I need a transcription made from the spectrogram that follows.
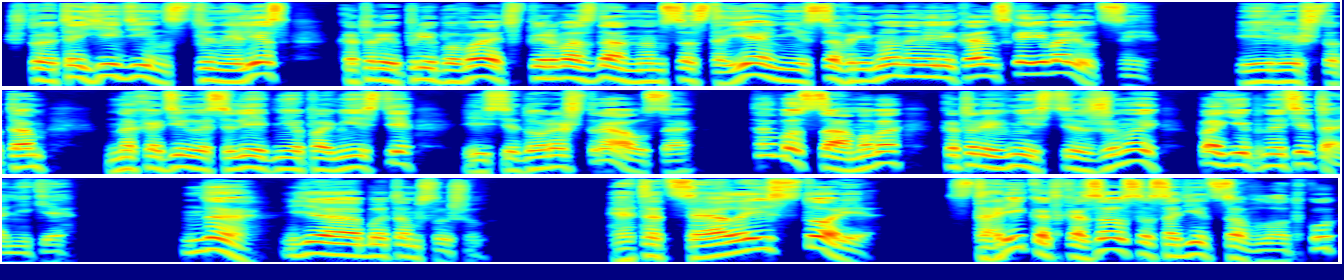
что это единственный лес, который пребывает в первозданном состоянии со времен Американской революции. Или что там находилось летнее поместье Исидора Штрауса, того самого, который вместе с женой погиб на Титанике. Да, я об этом слышал. Это целая история. Старик отказался садиться в лодку,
